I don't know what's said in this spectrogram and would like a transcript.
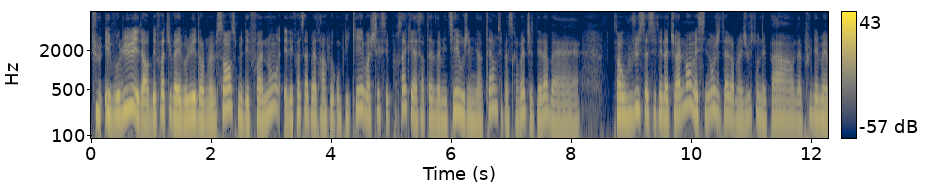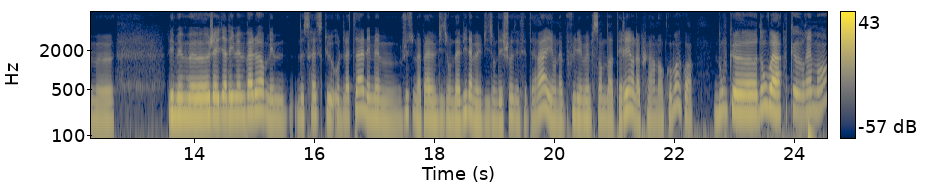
tu évolues et alors des fois tu vas évoluer dans le même sens mais des fois non et des fois ça peut être un peu compliqué. Moi je sais que c'est pour ça qu'il y a certaines amitiés où j'ai mis un terme c'est parce qu'en fait j'étais là ben enfin ou juste ça s'est fait naturellement mais sinon j'étais là mais juste on n'est pas on n'a plus les mêmes euh, les mêmes euh, j'allais dire les mêmes valeurs mais ne serait-ce que au-delà de ça les mêmes juste on n'a pas la même vision de la vie la même vision des choses etc et on n'a plus les mêmes centres d'intérêt on n'a plus rien en commun quoi. Donc euh, donc voilà. Que vraiment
